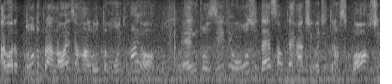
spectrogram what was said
agora tudo para nós é uma luta muito maior. É, inclusive o uso dessa alternativa de transporte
